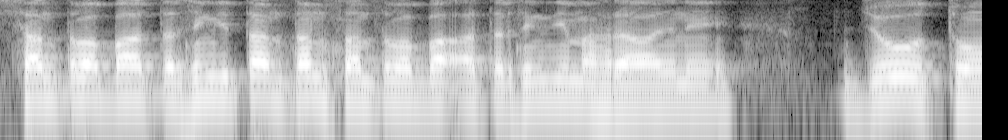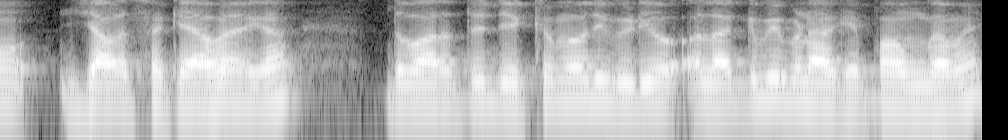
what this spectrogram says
ਸੰਤ ਬਾਬਾ ਅਤਰ ਸਿੰਘ ਜੀ, ਧੰਨ ਧੰਨ ਸੰਤ ਬਾਬਾ ਅਤਰ ਸਿੰਘ ਜੀ ਮਹਾਰਾਜ ਨੇ ਜੋ ਉੱਥੋਂ ਜਲ ਸਕਿਆ ਹੋਇਆ ਹੈਗਾ ਦੁਬਾਰਾ ਤੁਸੀਂ ਦੇਖਿਓ, ਮੈਂ ਉਹਦੀ ਵੀਡੀਓ ਅਲੱਗ ਵੀ ਬਣਾ ਕੇ ਪਾਉਂਗਾ ਮੈਂ।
